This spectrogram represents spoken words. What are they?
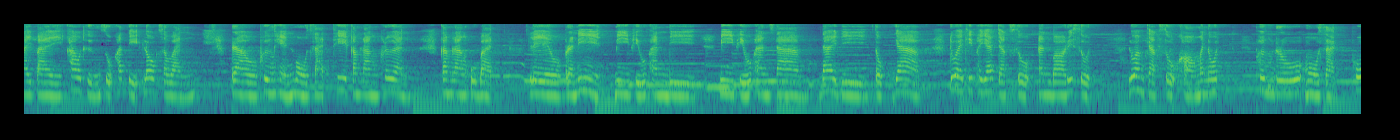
ายไปเข้าถึงสุคติโลกสวรรค์ เราพึงเห็นหมูสัตว์ที่กำลังเคลื่อนกำลังอุบัติ เลว ประณีต มีผิวพันธ์ดี มีผิวพันธ์ซาม ได้ดี ตกยาก ด้วยทิพยจักสุอันบริสุทธิ์ ล่วงจากสุของมนุษย์ พึงรู้หมูสัตว์ ผู้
